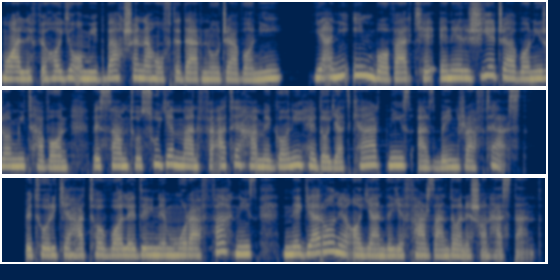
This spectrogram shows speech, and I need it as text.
معلفه های امیدبخش نهفته در نوجوانی یعنی این باور که انرژی جوانی را می توان به سمت و سوی منفعت همگانی هدایت کرد نیز از بین رفته است. به طوری که حتی والدین مرفه نیز نگران آینده فرزندانشان هستند.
